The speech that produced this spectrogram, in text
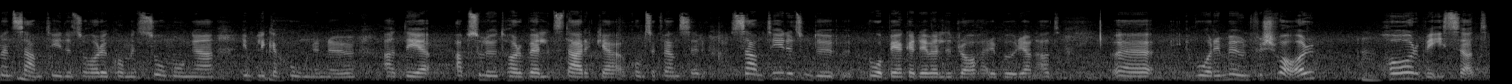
Men samtidigt så har det kommit så många implikationer nu att det absolut har väldigt starka konsekvenser. Samtidigt som du påpekade väldigt bra här i början att eh, vår immunförsvar har visat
